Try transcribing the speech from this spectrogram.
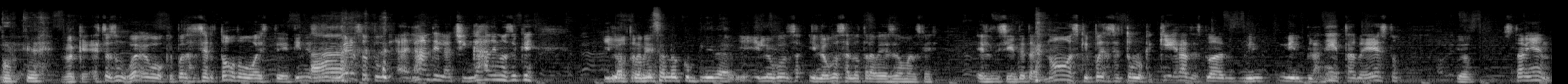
¿Por qué? Porque esto es un juego que puedes hacer todo, este, tienes un Ah. universo, tu, adelante, la chingada y no sé qué. Y La la otra vez, no cumplida. y, y luego, y luego sale otra vez No Man's Sky. El siguiente trae, no, es que puedes hacer todo lo que quieras, explorar mil, mil planetas de esto. Yo, está bien,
